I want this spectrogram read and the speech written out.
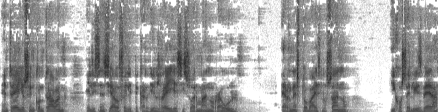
Entre ellos se encontraban el licenciado Felipe Cardiel Reyes y su hermano Raúl, Ernesto Báez Lozano y José Luis Vera,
